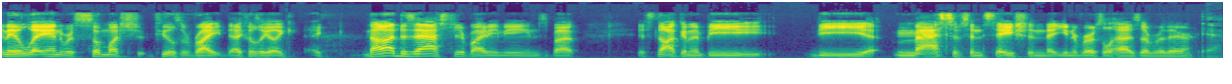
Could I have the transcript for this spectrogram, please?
in a land where so much feels right. That feels like like not a disaster by any means, but it's not going to be the massive sensation that Universal has over there. Yeah,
